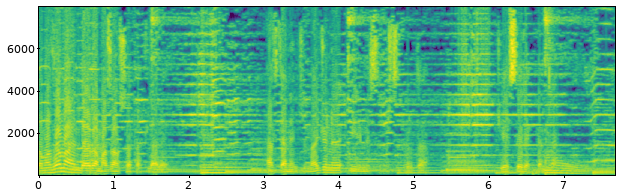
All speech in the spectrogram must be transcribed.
Ramazan ayında Ramazan söhbətləri. Həftənin cümə günü 20:00-da. GS FM-də.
